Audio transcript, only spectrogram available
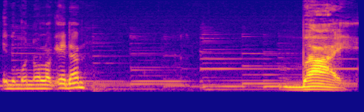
Ini monolog Edan. Bye.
